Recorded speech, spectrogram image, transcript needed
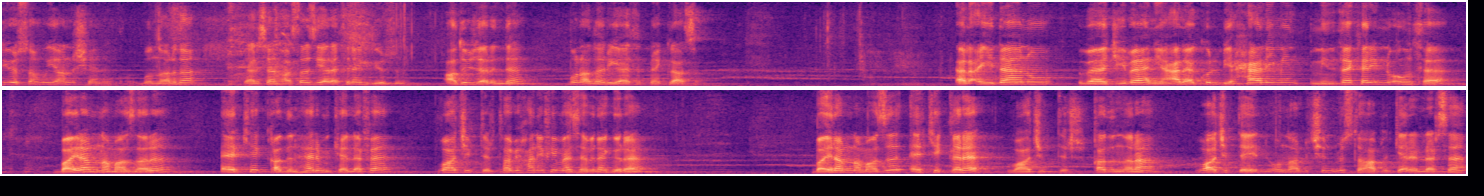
diyorsan bu yanlış yani. Bunları da yani sen hasta ziyaretine gidiyorsun. Adı üzerinde buna da riayet etmek lazım. El-idanu vacibani ala kulli halimin min zekerin ve unsa. Bayram namazları erkek kadın her mükellefe vaciptir. Tabi Hanefi mezhebine göre bayram namazı erkeklere vaciptir. Kadınlara vacip değil. Onlar için müstehaptır. Gelirlerse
